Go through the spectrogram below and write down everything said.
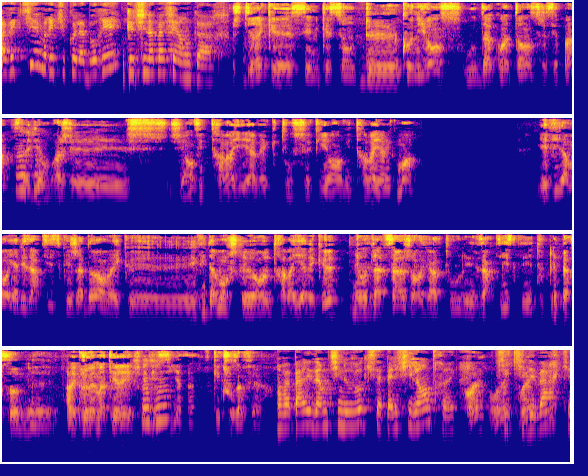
Avec qui aimerais-tu collaborer que tu n'as pas fait encore? Je dirais que c'est une question de connivence ou d'acquaintance, je sais pas. C'est-à-dire, moi, j'ai, j'ai envie de travailler avec tous ceux qui ont envie de travailler avec moi. Évidemment, il y a des artistes que j'adore et que, évidemment, je serais heureux de travailler avec eux. Mais au-delà de ça, je regarde tous les artistes et toutes les personnes euh, avec le même intérêt. Je me dis, Mhm. s'il y a quelque chose à faire. On va parler d'un petit nouveau qui s'appelle Ouais, ouais, qui, qui ouais. débarque,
